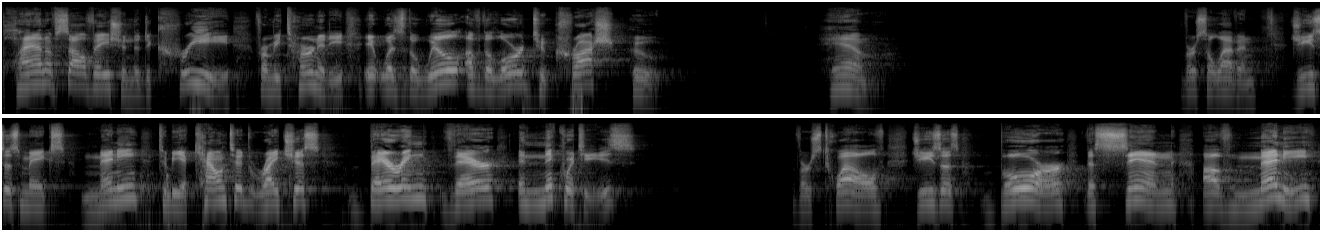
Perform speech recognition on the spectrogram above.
plan of salvation, the decree from eternity. It was the will of the Lord to crush who? Him. Verse 11 Jesus makes many to be accounted righteous, bearing their iniquities Verse 12 Jesus bore the sin of many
